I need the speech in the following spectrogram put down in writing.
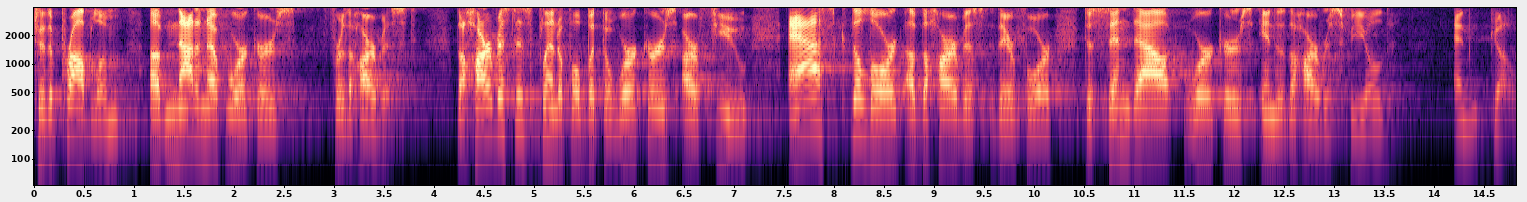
to the problem of not enough workers for the harvest. The harvest is plentiful, but the workers are few. Ask the Lord of the harvest, therefore, to send out workers into the harvest field and go.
